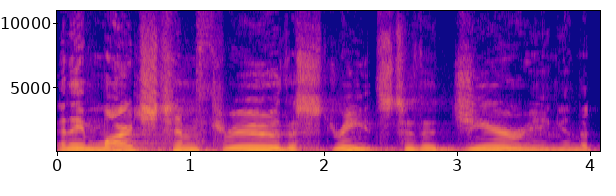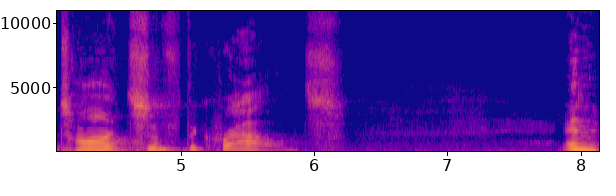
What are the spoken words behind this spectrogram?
And they marched him through the streets to the jeering and the taunts of the crowds. And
